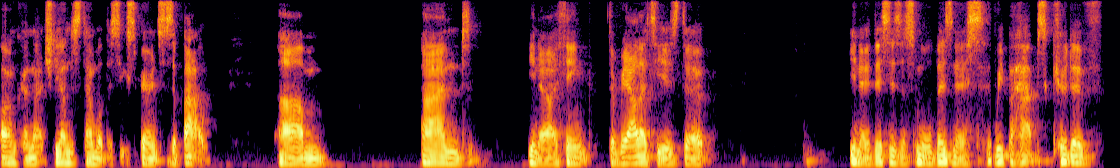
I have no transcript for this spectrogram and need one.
Bunq and actually understand what this experience is about. Um, and you know, I think the reality is that you know, this is a small business. We perhaps could have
